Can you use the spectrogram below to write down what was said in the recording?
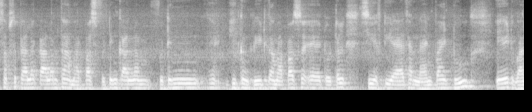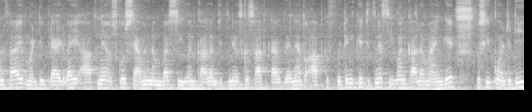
सबसे पहला कॉलम था, हमारे पास पास फुटिंग कॉलम फुटिंग की कंक्रीट का हमारे पास टोटल सी एफ़ टी आया था nine point two eight one five multiplied by आपने उसको seven number C one column जितने उसके साथ कर देना है तो आपके फिटिंग के जितने सी वन कालम आएँगे, उसकी क्वांटिटी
